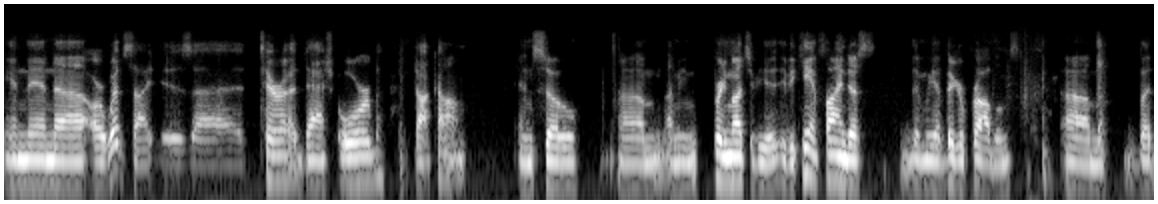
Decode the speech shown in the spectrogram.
And then uh, our website is uh, terra-orb.com. And so, um, I mean, pretty much if you if you can't find us, then we have bigger problems. Um, but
